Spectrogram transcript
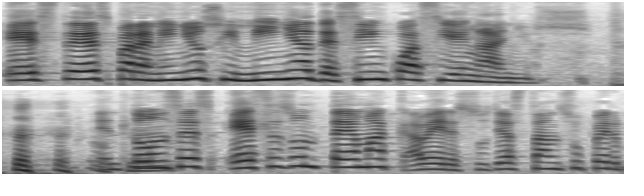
este es para niños y niñas de 5 a 100 años. Entonces, este es un tema, que, a ver, estos ya están súper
